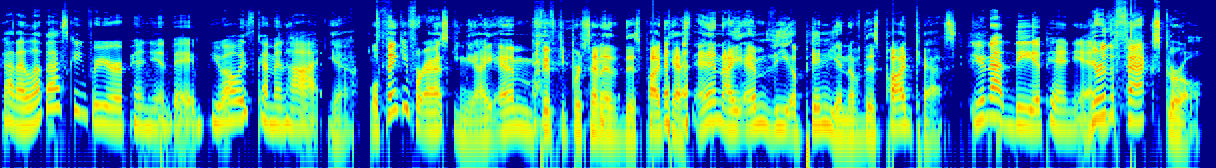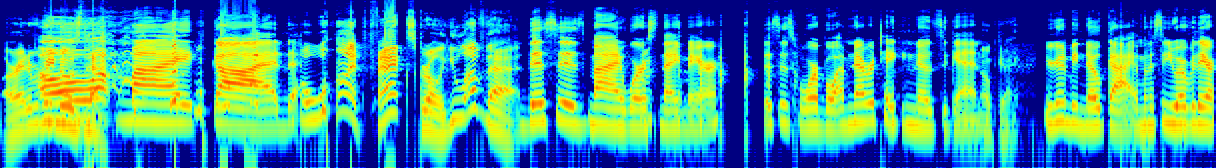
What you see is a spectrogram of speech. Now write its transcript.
God, I love asking for your opinion, babe. You always come in hot. yeah well thank you for asking me i am 50% of this podcast and i am the opinion of this podcast You're not the opinion. you're the facts girl all right everybody oh knows that Oh my God. oh what facts girl you love that This is my worst nightmare. this is horrible. I'm never taking notes again. okay You're going to be note guy. I'm going to see you over there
